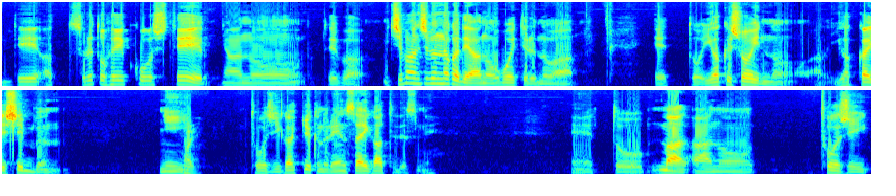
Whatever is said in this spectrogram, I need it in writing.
で、あそれと並行して、あの、例えば、一番自分の中であの覚えてるのは、えっと、医学書院のあの医学会新聞に、はい当時医学教育の連載があってですね、えっと、まあ、あの、当時、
